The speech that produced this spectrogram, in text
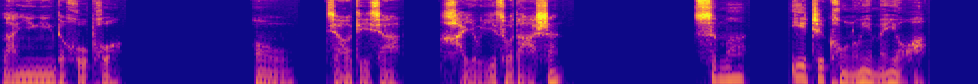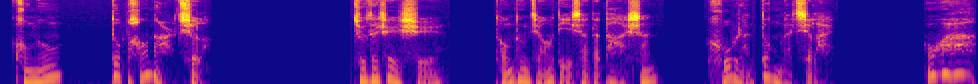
蓝盈盈的湖泊。哦，脚底下还有一座大山。怎么一只恐龙也没有啊？恐龙都跑哪儿去了？就在这时，彤彤脚底下的大山忽然动了起来。哇，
